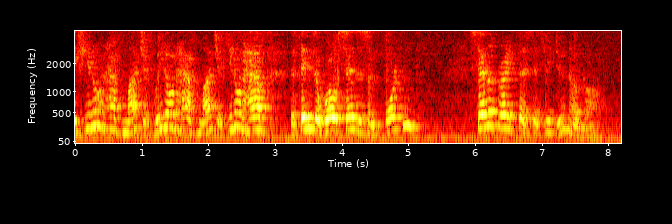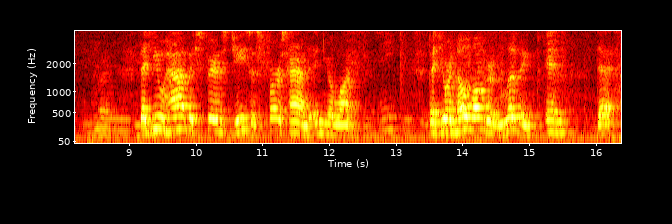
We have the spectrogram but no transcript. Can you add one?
if you don't have much, if we don't have much, if you don't have the things the world says is important, celebrate this that you do know God. Right that you have experienced Jesus firsthand in your life. That you are no longer living in death.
